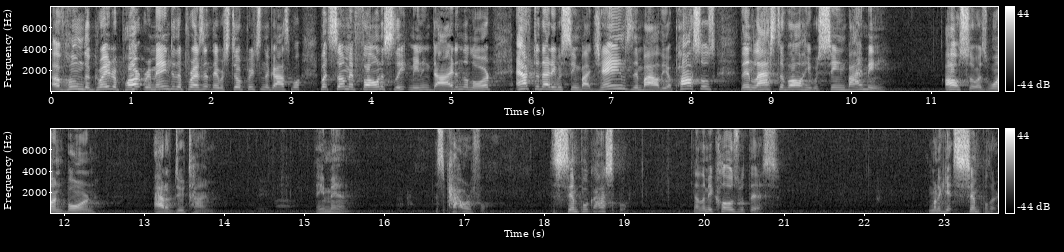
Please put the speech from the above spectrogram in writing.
Of whom the greater part remained to the present. They were still preaching the gospel, but some have fallen asleep, meaning died in the Lord. After that, he was seen by James, then by all the apostles. Then, last of all, he was seen by me, also as one born out of due time. Amen. It's powerful. The simple gospel. Now, let me close with this. I'm going to get simpler.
